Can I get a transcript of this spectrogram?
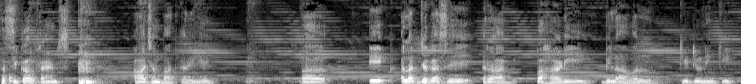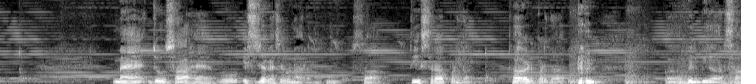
सत श्रीकाल फ्रेंड्स। आज हम बात करेंगे एक अलग जगह से राग, पहाड़ी, बिलावल की ट्यूनिंग की। मैं जो सा है, वो इस जगह से बना रहा हूँ। सा, तीसरा पर्दा, थर्ड पर्दा। विल बी आर सा।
